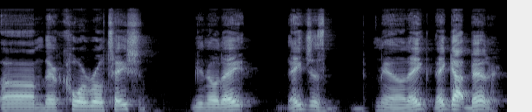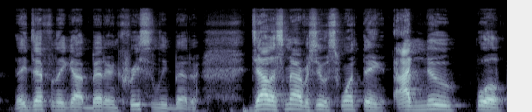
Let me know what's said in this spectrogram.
um their core rotation. You know, they they just you know they they got better. They definitely got better, increasingly better. Dallas Mavericks. It was one thing I knew. Well,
